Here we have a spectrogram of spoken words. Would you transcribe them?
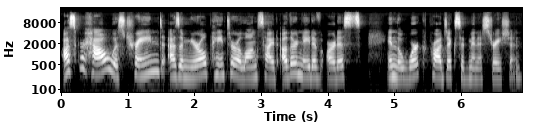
Oscar Howe was trained as a mural painter alongside other Native artists in the Work Projects Administration.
